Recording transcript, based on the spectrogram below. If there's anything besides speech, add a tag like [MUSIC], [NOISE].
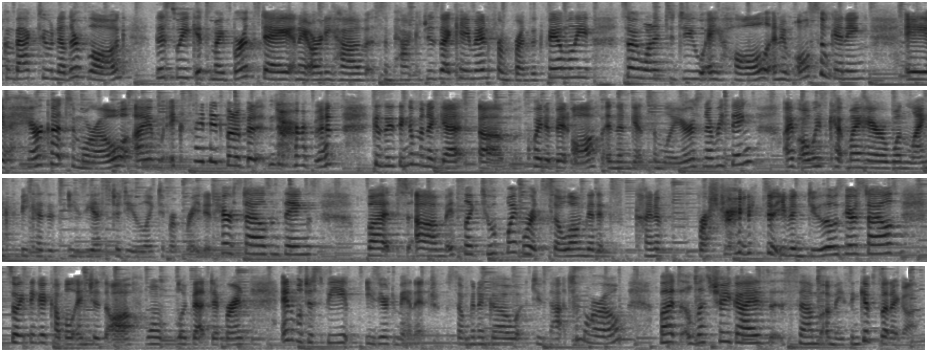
welcome back to another vlog. This week it's my birthday and I already have some packages that came in from friends and family. So I wanted to do a haul and I'm also getting a haircut tomorrow. I'm excited but a bit [LAUGHS] nervous because I think I'm gonna get um, quite a bit off and then get some layers and everything. I've always kept my hair one length because it's easiest to do like different braided hairstyles and things but um, it's like to a point where it's so long that it's kind of [LAUGHS] frustrating to even do those hairstyles. So I think a couple inches off won't look that different and will just be easier to manage. So I'm gonna go do that tomorrow. But let's show you guys some amazing gifts that I got.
